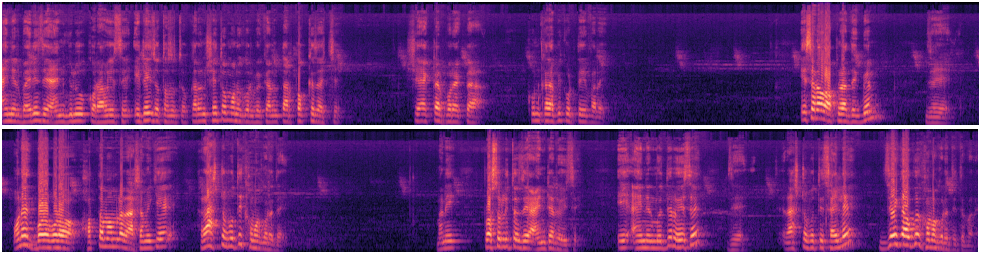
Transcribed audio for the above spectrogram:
আইনের বাইরে যে আইনগুলো করা হয়েছে, এটাই যথাযথ। কারণ সে তো মনে করবে, কারণ তার পক্ষে যাচ্ছে। সে একটার পর একটা খুন খারাপি করতেই পারে। এছাড়াও আপনারা দেখবেন যে অনেক বড় বড় হত্যা মামলার আসামিকে রাষ্ট্রপতি ক্ষমা করে দেয়। মানে প্রচলিত যে আইনটা রয়েছে, এই আইনের মধ্যে রয়েছে যে রাষ্ট্রপতি চাইলে যে কাউকে ক্ষমা করে দিতে পারে।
